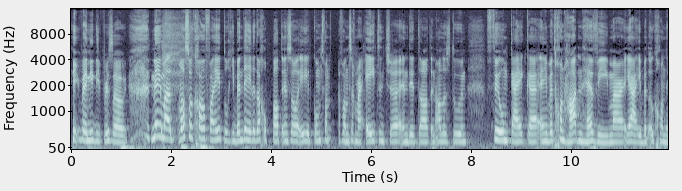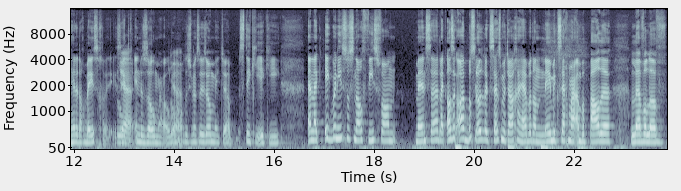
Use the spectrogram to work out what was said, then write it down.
ik ben niet die persoon. Nee, maar het was ook gewoon van, hé toch, je bent de hele dag op pad en zo. En je komt van, van zeg maar etentje en dit, dat en alles doen. Film kijken. En je bent gewoon hot and heavy. Maar ja, je bent ook gewoon de hele dag bezig geweest. Je toch, In de zomer ook nog. Dus je bent sowieso een beetje sticky icky. En like, ik ben niet zo snel vies van mensen. Like, als ik al heb besloten dat ik seks met jou ga hebben... dan neem ik zeg maar een bepaalde level of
